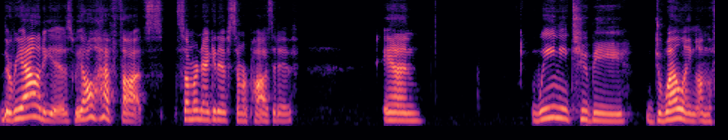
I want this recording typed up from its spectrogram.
the reality is, we all have thoughts. Some are negative, some are positive. And we need to be dwelling on the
